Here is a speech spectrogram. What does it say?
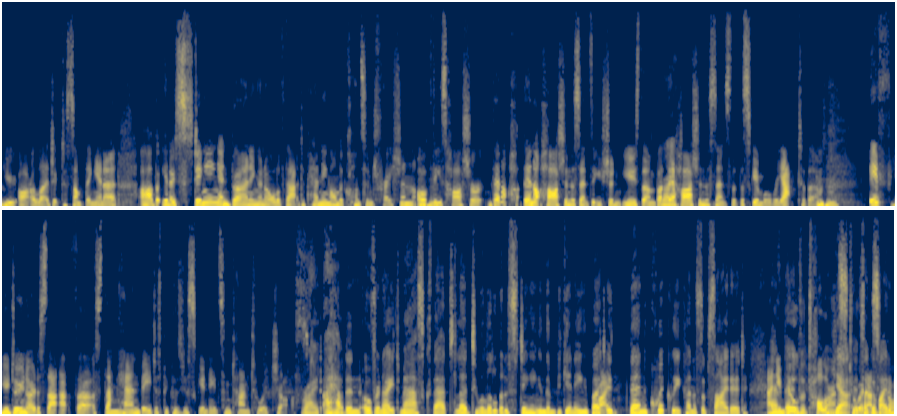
you are allergic to something in it. Uh, but you know, stinging and burning and all of that, depending on the concentration Mm-hmm. of these harsher, they're not they're not harsh in the sense that you shouldn't use them, but they're Mm-hmm. harsh in the sense that the skin will react to them. If you do notice that at first, that Mm. can be just because your skin needs some time to adjust. Right. I had an overnight mask that led to a little bit of stinging in the beginning, but Right. it then quickly kind of subsided. And you then- build a tolerance yeah, to it's it like a as you go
